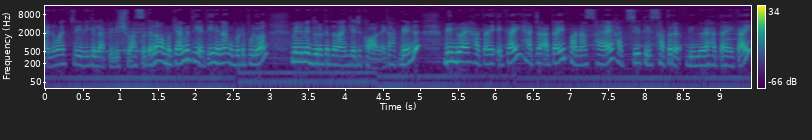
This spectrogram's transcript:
දැනුවත් වේවි කියලා අපි විශ්වාස කරනවා. ඔබ කැමති ඇති. එහෙනම් ඔබට පුළුවන් මෙන්න මේ දුරකථන අංකයට කෝල් එකක් දෙන්න. 071 68 56 734 071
